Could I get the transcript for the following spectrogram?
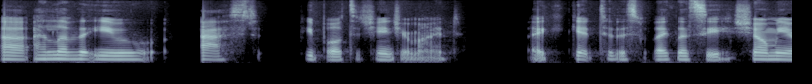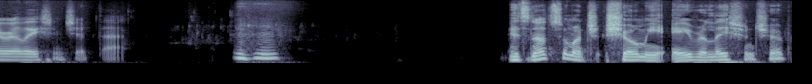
uh, I love that you asked people to change your mind. Like, get to this, like, let's see, show me a relationship that. hmm it's not so much show me a relationship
